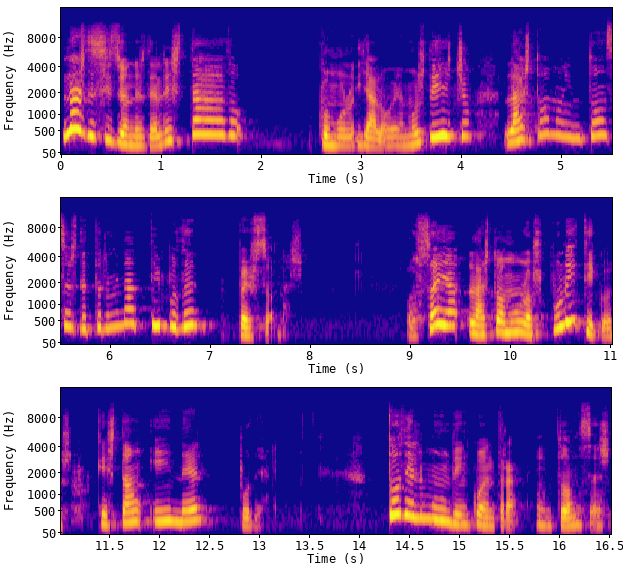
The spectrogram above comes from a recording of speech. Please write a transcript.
Las decisiones del Estado, como ya lo hemos dicho, las toman entonces determinado tipo de personas. O sea, las toman los políticos que están en el poder. Todo el mundo encuentra entonces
